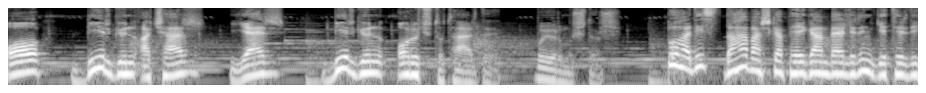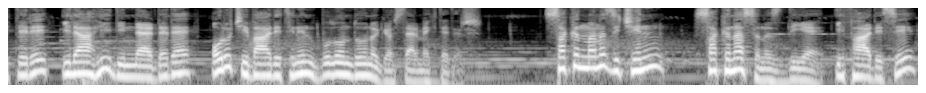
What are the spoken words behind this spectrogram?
O bir gün açar, yer, bir gün oruç tutardı buyurmuştur. Bu hadis daha başka peygamberlerin getirdikleri ilahi dinlerde de oruç ibadetinin bulunduğunu göstermektedir. Sakınmanız için sakınasınız diye ifadesi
